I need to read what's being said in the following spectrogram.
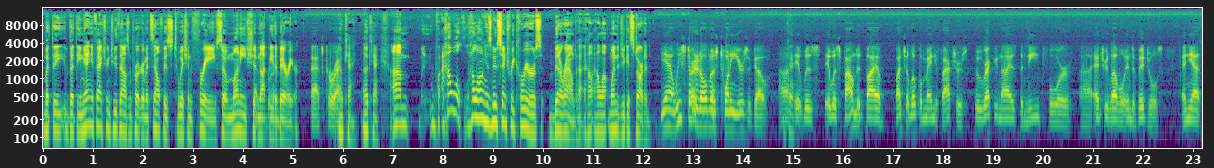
But the but the manufacturing 2000 program itself is tuition free, so money should That's not correct. be the barrier. That's correct. Okay, okay. Um, how how long has New Century Careers been around? How, how long? When did you get started? Yeah, we started almost 20 years ago. Uh, Okay. It was it was founded by a bunch of local manufacturers who recognized the need for uh, entry level individuals, and yet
